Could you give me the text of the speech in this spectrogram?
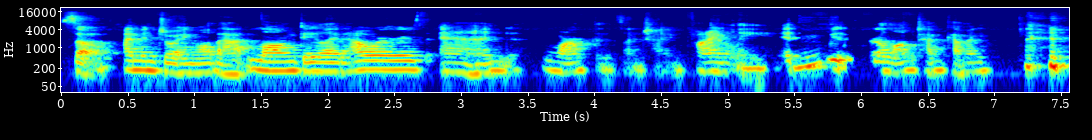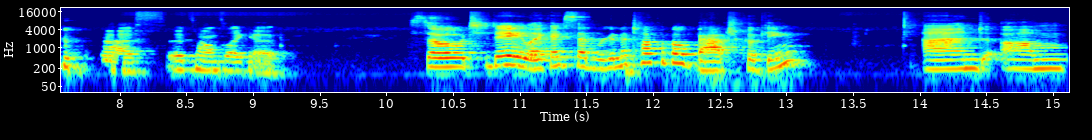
So I'm enjoying all that long daylight hours and warmth and sunshine. Finally, it's, mm-hmm. it's been a long time coming. yes, it sounds like it. So today, like I said, we're going to talk about batch cooking. And um,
